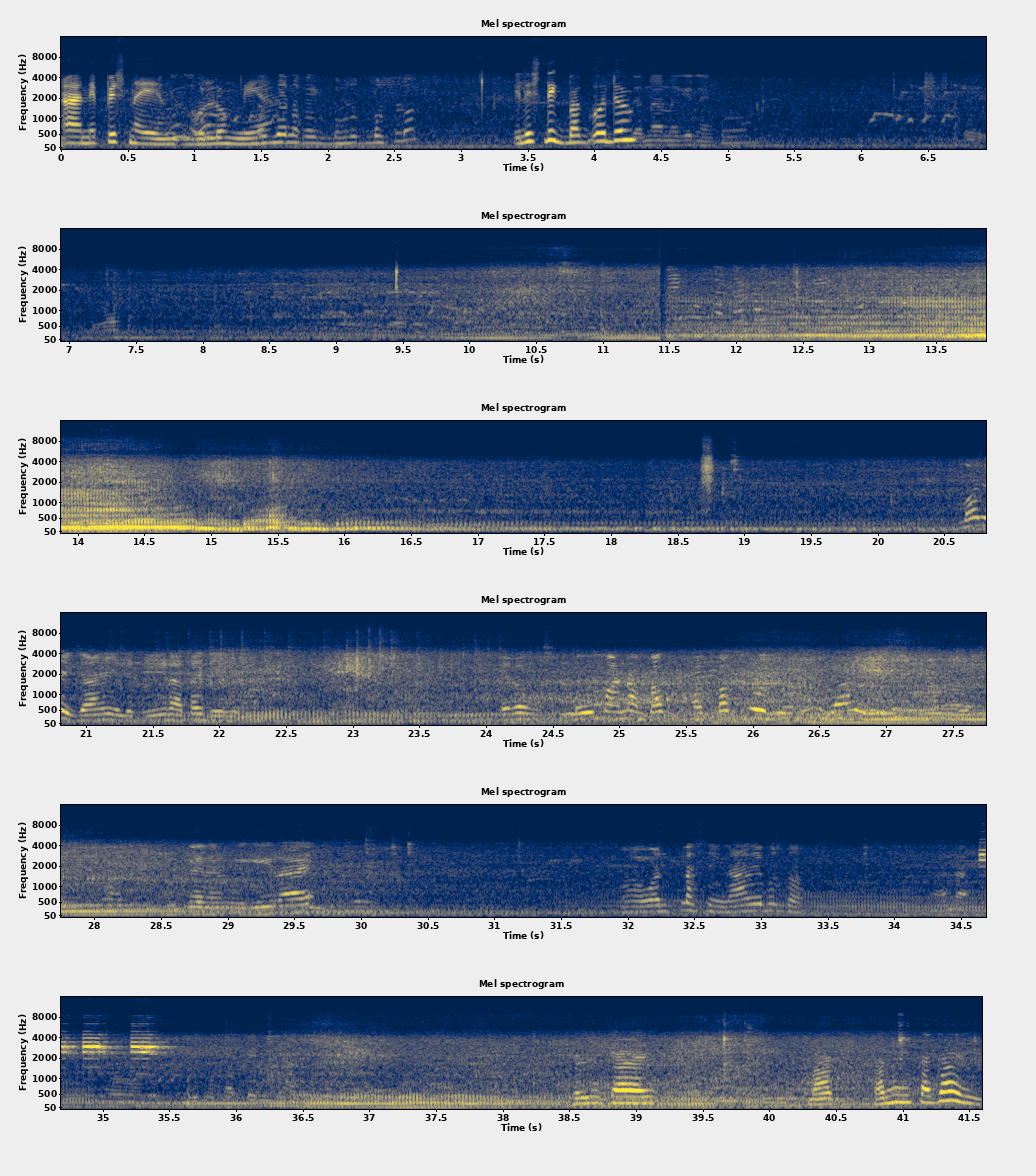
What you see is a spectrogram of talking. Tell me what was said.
Ah, nipis na yung gulong niya. Aga na kay buslot-buslot. Ilisdig bago do. Dana na gini. Mo ni gahi ligira tayo dili. Pero luma na bag bagbag ko yun gahi. Ugay nang migira eh. Mga 1 plus ni nani boss no. Kapin. Dili kay mag kanang tagay.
